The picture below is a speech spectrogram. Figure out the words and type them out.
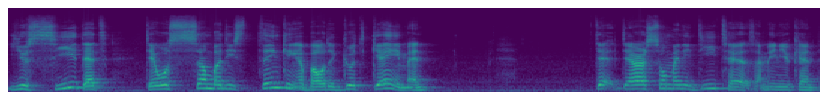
you see that there was somebody thinking about a good game and there, are so many details. I mean, you can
